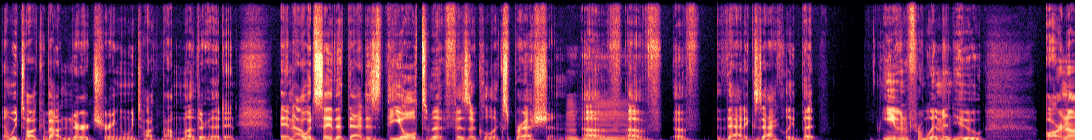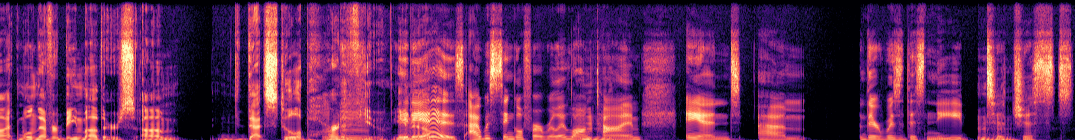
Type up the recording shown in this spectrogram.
And we talk about nurturing, and we talk about motherhood, and and I would say that that is the ultimate physical expression of of of that exactly. But even for women who are not, will never be mothers, um, that's still a part of you. you It is. know? I was single for a really long Mm-hmm. time and um there was this need to just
